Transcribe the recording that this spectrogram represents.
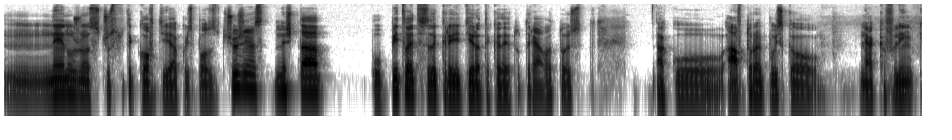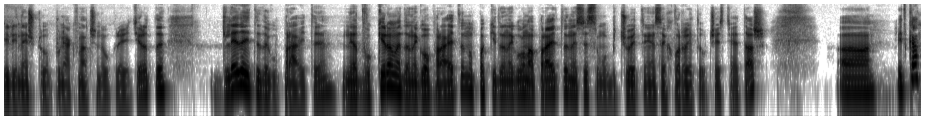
не е нужно да се чувствате кофти, ако използвате чужди неща опитвайте се да кредитирате където трябва. Тоест, ако автора е поискал някакъв линк или нещо по някакъв начин да го кредитирате, гледайте да го правите. Не адвокираме да не го правите, но пък и да не го направите, не се самобичуйте, не се хвърляйте от честия етаж. А, и така,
